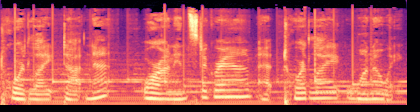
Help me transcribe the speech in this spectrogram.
towardlight.net, or on Instagram at towardlight108.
